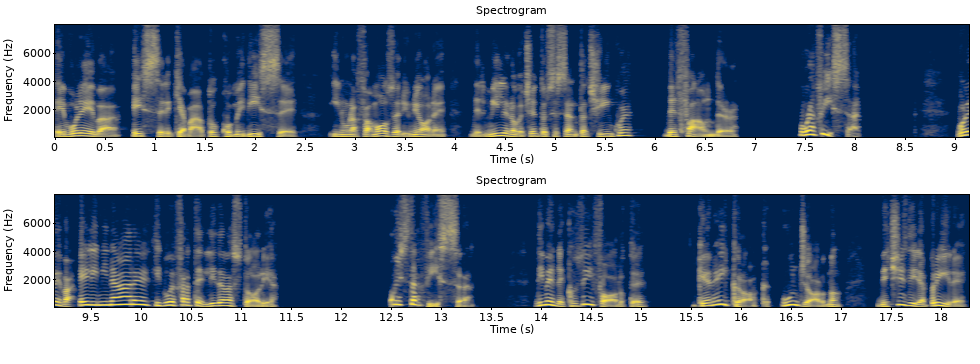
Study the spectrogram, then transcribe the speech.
E voleva essere chiamato, come disse in una famosa riunione del 1965, The Founder. Una fissa voleva eliminare i due fratelli dalla storia. Questa fissa divenne così forte che Ray Kroc un giorno decise di aprire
